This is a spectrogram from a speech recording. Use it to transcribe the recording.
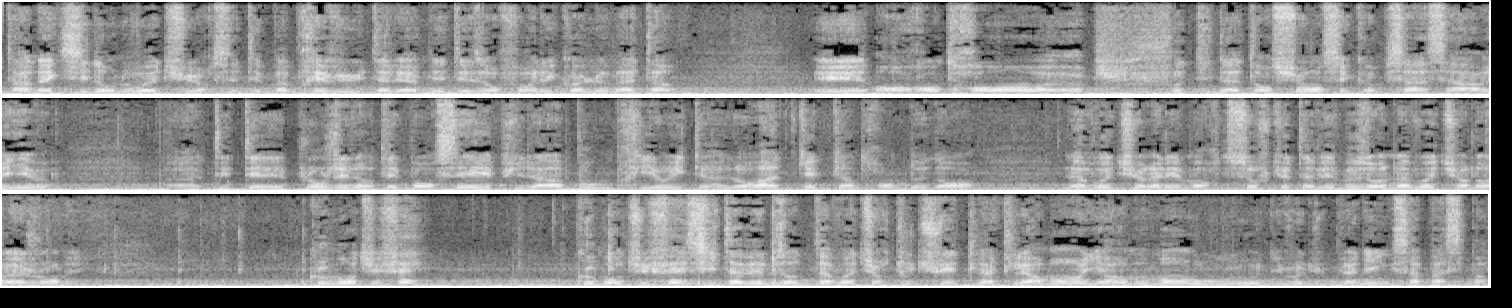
tu as un accident de voiture, c'était pas prévu, tu allais amener tes enfants à l'école le matin. Et en rentrant, euh, faute d'inattention, c'est comme ça, ça arrive. Euh, tu étais plongé dans tes pensées, et puis là, boum, priorité à droite, quelqu'un te rentre dedans, la voiture elle est morte. Sauf que tu avais besoin de la voiture dans la journée. Comment tu fais? Comment tu fais? Si tu avais besoin de ta voiture tout de suite, là clairement, il y a un moment où au niveau du planning, ça passe pas.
